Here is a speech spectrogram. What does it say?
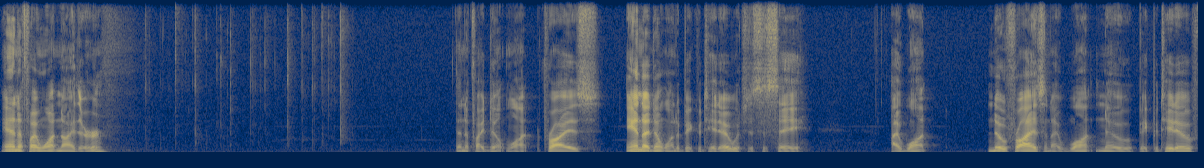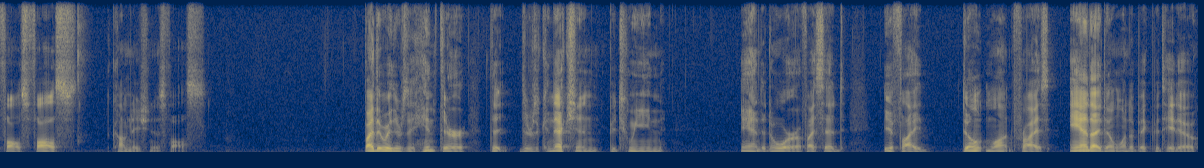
And if I want neither, then if I don't want fries and I don't want a baked potato, which is to say I want no fries and I want no baked potato, false, false, the combination is false. By the way, there's a hint there that there's a connection between and and or. If I said, if I don't want fries and I don't want a baked potato,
